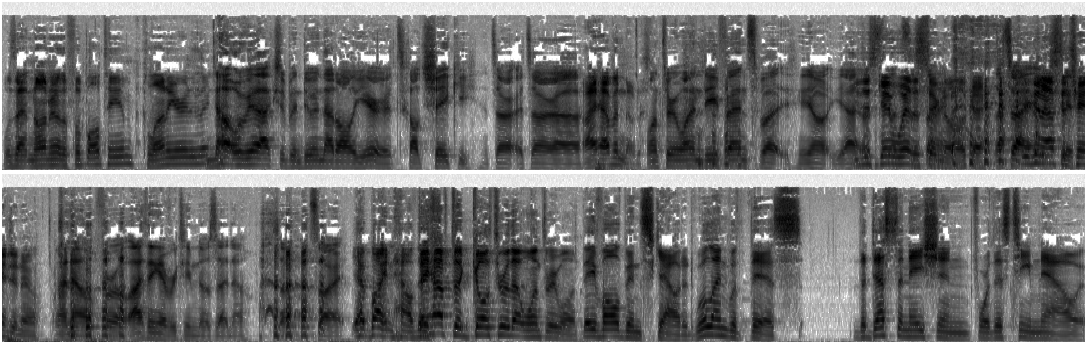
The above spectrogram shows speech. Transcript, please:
Was that in honor of the football team, Kalani or anything? No, we've actually been doing that all year. It's called shaky. It's our it's our uh, I haven't noticed. one through one defense, but you know, yeah. You just gave away the, sign. signal. Okay, That's right. You're gonna We have to change it now. I know. For I think every team knows that now. So it's all right. Yeah, by now They have to go through that one three one. they've all been scouted. We'll end with this. The destination for this team now,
